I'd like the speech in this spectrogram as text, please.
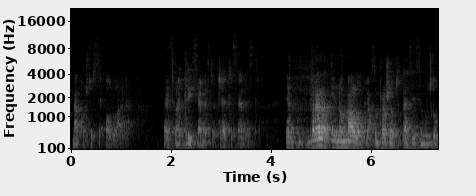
nakon što se ovlada? Recimo na tri semestra, četiri semestra. Jer relativno malo, ja sam prošao taj sistem muzičkog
